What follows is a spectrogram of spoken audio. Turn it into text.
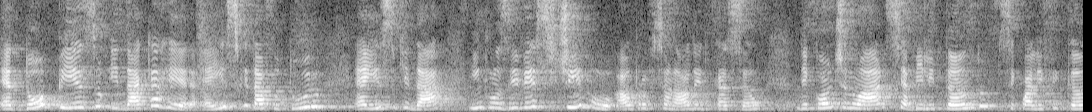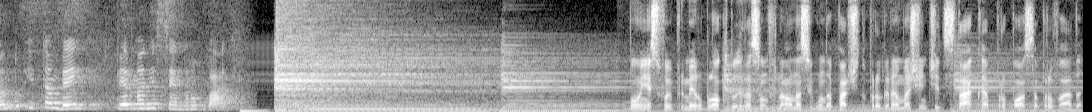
é do piso e da carreira. É isso que dá futuro, é isso que dá, inclusive, estímulo ao profissional da educação de continuar se habilitando, se qualificando e também permanecendo no quadro. Bom, esse foi o primeiro bloco do Redação Final. Na segunda parte do programa, a gente destaca a proposta aprovada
